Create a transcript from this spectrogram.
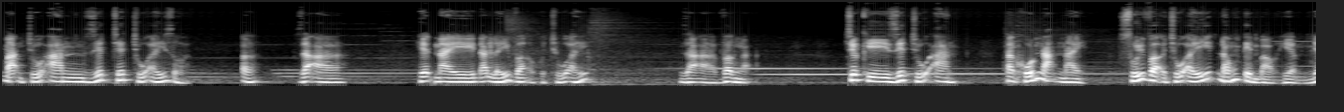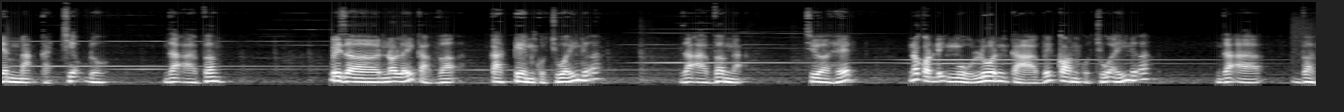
"Bạn chú An giết chết chú ấy rồi." "Ờ, Dạ, hiện nay đã lấy vợ của chú ấy. Dạ vâng ạ. Trước khi giết chú An, thằng khốn nạn này xúi vợ chú ấy đóng tiền bảo hiểm nhân mạng cả triệu đô. Dạ vâng. Bây giờ nó lấy cả vợ, cả tiền của chú ấy nữa. Dạ vâng ạ. Chưa hết, nó còn định ngủ luôn cả với con của chú ấy nữa. Dạ vâng.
